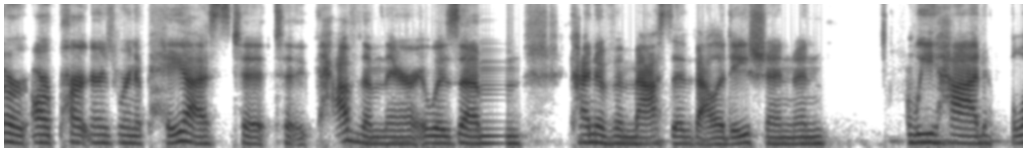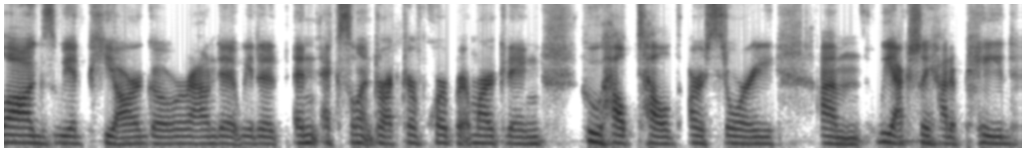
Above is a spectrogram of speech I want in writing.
or our partners were going to pay us to to have them there it was um kind of a massive validation and we had blogs, we had PR go around it. We had an excellent director of corporate marketing who helped tell our story. Um, we actually had a paid,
